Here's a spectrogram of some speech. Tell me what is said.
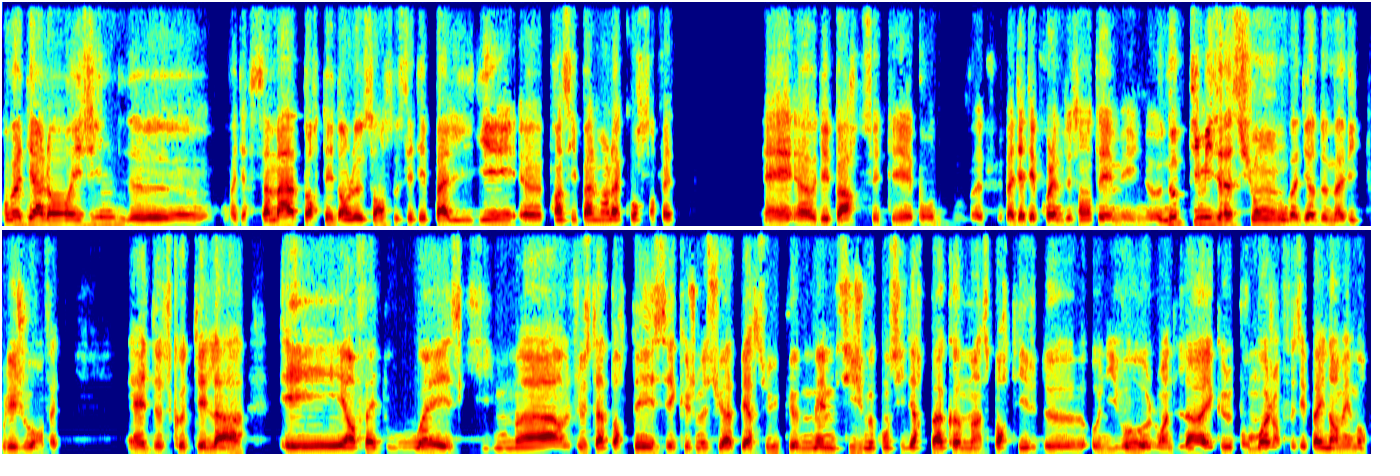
On va dire à l'origine, on va dire, ça m'a apporté dans le sens où c'était pas lié euh, principalement à la course en fait. Et euh, au départ, c'était pour, je vais pas dire des problèmes de santé, mais une, une, optimisation, on va dire, de ma vie de tous les jours en fait. Et de ce côté-là, et en fait, ouais, ce qui m'a juste apporté, c'est que je me suis aperçu que même si je me considère pas comme un sportif de haut niveau, loin de là, et que pour moi, j'en faisais pas énormément,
